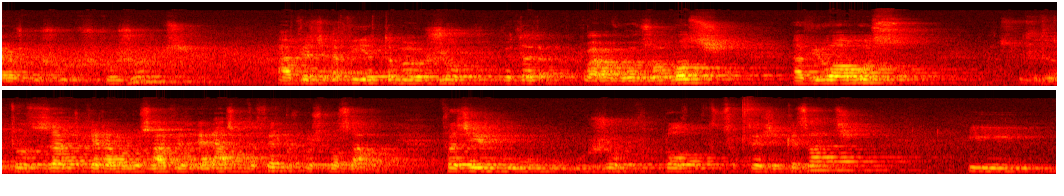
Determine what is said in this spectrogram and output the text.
eram os, os conjuntos, às vezes havia também o jogo, quando os almoços, havia o almoço de todos os anos, que era o almoço, era à segunda-feira, mas depois passava. Fazia o, o, jogo de futebol de solteiros e casados e,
